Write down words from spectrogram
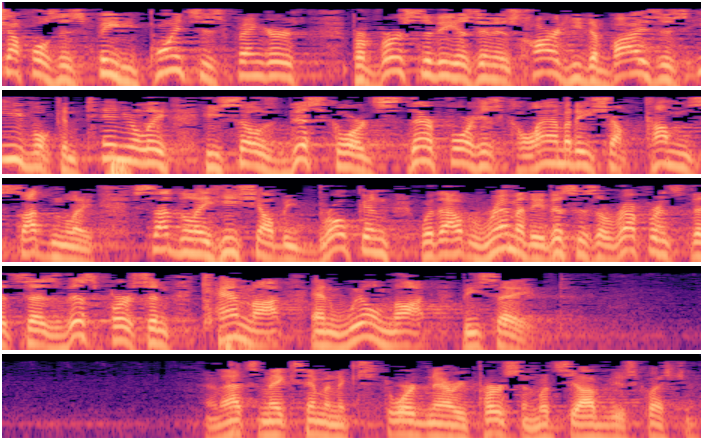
shuffles his feet. He points his fingers. Perversity is in his heart. He devises evil continually. He sows discords. Therefore his calamity shall come suddenly. Suddenly he shall be broken without remedy. This is a reference that says this person cannot and will not be saved. And that makes him an extraordinary person. What's the obvious question?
